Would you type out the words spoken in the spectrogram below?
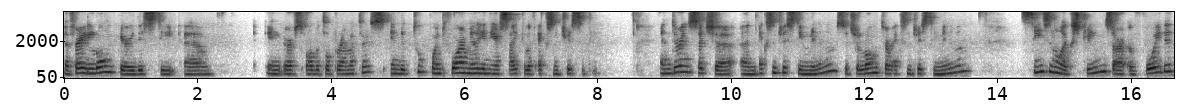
a very long periodicity um, in Earth's orbital parameters in the 2.4 million year cycle of eccentricity. And during such a, an eccentricity minimum, such a long-term eccentricity minimum, seasonal extremes are avoided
